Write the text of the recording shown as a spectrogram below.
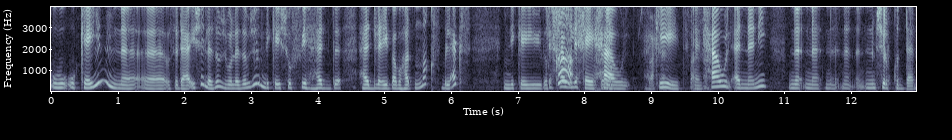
وكاين آه، أستاذة عائشة لا زوج ولا زوجة ملي كيشوف فيه هاد هاد العيبه وهاد النقص بالعكس ملي كيلقى. كيحاول أكيد. كنحاول أنني ن ن ن ن نمشي لقدام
